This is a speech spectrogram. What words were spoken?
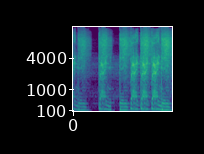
banging, banging, bang, bang, banging,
